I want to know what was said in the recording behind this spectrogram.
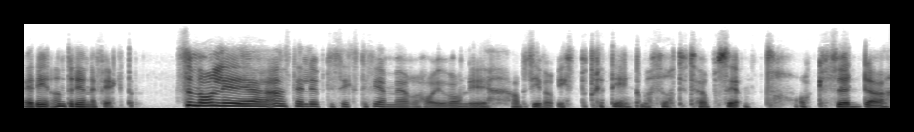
är det inte den effekten. Som vanliga anställda upp till 65 år har ju vanlig arbetsgivaravgift på 31,42 procent och födda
